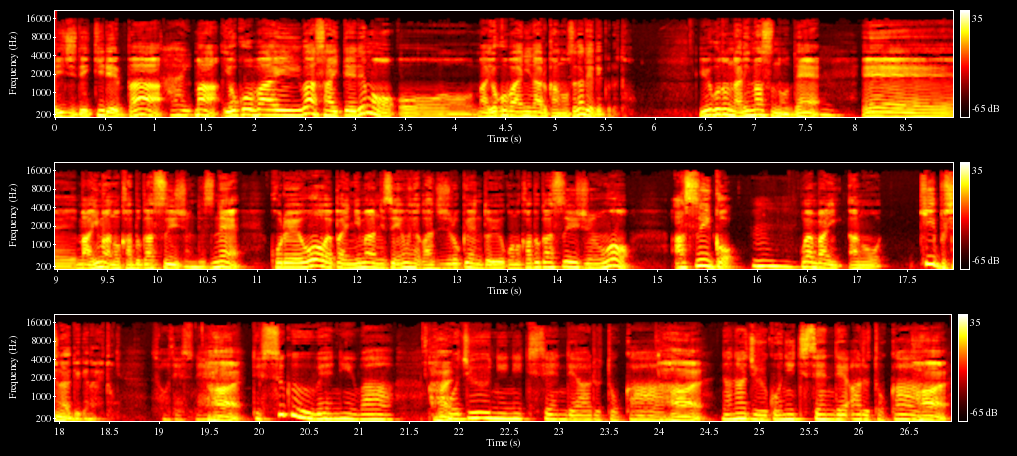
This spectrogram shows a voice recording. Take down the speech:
ー、維持できれば、はい、まあ、横ばいは最低でも、まあ、横ばいになる可能性が出てくると。いうことになりますので、うん、ええー、まあ今の株価水準ですね。これをやっぱり22,486円というこの株価水準を明日以降、うん、これはやっぱり、あの、キープしないといけないと。そうですね。はい。で、すぐ上には、はい、52日線であるとか、はい、75日線であるとか、はい、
